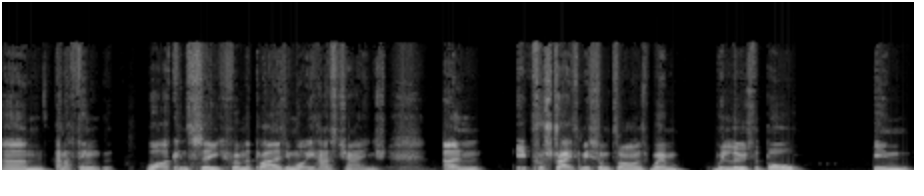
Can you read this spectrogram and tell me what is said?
Um, and I think what I can see from the players in what he has changed, and it frustrates me sometimes when we lose the ball in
